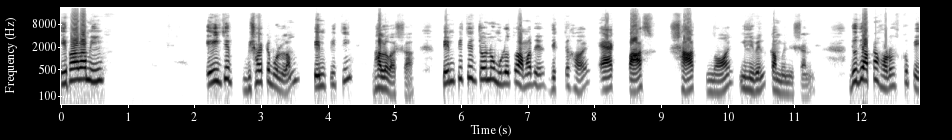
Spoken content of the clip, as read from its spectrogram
এবার আমি এই যে বিষয়টা বললাম, প্রেমপ্রীতি, ভালোবাসা। প্রেমপ্রীতির জন্য মূলত আমাদের দেখতে হয় এক পাঁচ সাত, নয় ইলেভেন কম্বিনেশন যদি আপনার হরস্কোপে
